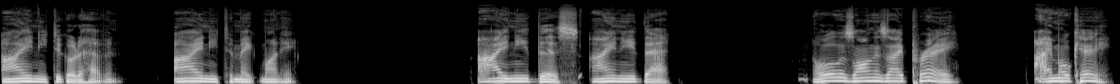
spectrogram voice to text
I need to go to heaven. I need to make money. I need this. I need that. Oh, as long as I pray, I'm okay.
